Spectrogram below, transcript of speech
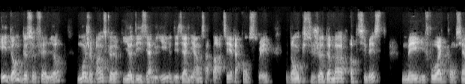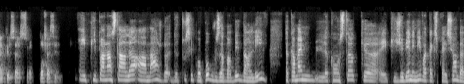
Et donc, de ce fait-là, moi, je pense qu'il y a des alliés, des alliances à bâtir, à construire. Donc, je demeure optimiste, mais il faut être conscient que ça ne sera pas facile. Et puis pendant ce temps-là, en marge de, tous ces propos que vous abordez dans le livre, il y a quand même le constat que, et puis j'ai bien aimé votre expression de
